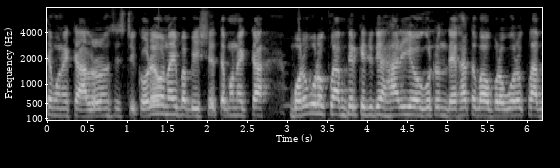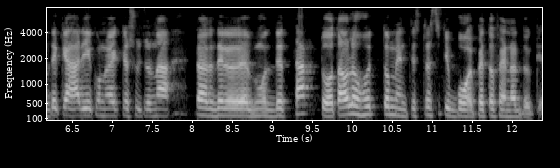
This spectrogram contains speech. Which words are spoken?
তেমন একটা আলোড়ন সৃষ্টি করেও নাই বা বিশ্বে তেমন একটা বড় বড় ক্লাবদেরকে যদি হারিয়ে অঘটন দেখাতো বা বড় বড় ক্লাবদেরকে হারিয়ে কোনো একটা সূচনা তাদের মধ্যে থাকতো, তাহলে হয়তো ম্যানচেস্টার সিটি বয় পেত ফেনার্দোকে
